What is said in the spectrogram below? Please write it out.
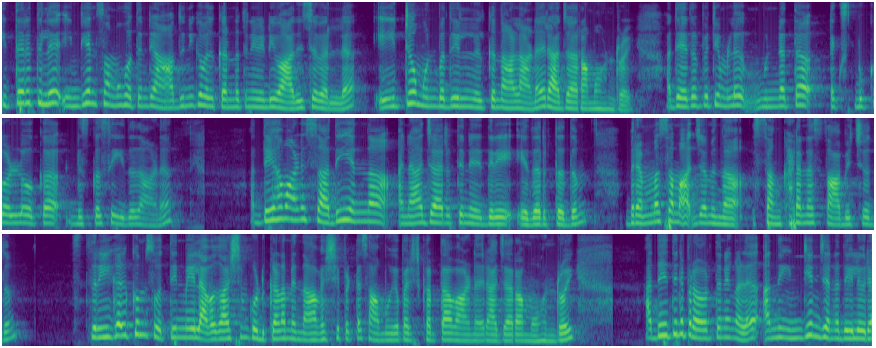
ഇത്തരത്തിൽ ഇന്ത്യൻ സമൂഹത്തിന്റെ ആധുനികവൽക്കരണത്തിന് വേണ്ടി വാദിച്ചവരിൽ ഏറ്റവും മുൻപന്തിയിൽ നിൽക്കുന്ന ആളാണ് രാജാ റാംമോഹൻ റോയ്. അദ്ദേഹത്തെപ്പറ്റി നമ്മൾ മുന്നത്തെ ടെക്സ്റ്റ് ബുക്കുകളിലും ഒക്കെ ഡിസ്കസ് ചെയ്തതാണ്. അദ്ദേഹമാണ് സതി എന്ന അനാചാരത്തിനെതിരെ എതിർത്തതും ബ്രഹ്മസമാജം എന്ന സംഘടന സ്ഥാപിച്ചതും സ്ത്രീകൾക്കും സ്വത്തിന്മേൽ അവകാശം കൊടുക്കണമെന്നാവശ്യപ്പെട്ട സാമൂഹ്യ പരിഷ്കർത്താവാണ് രാജാറാം റാംമോഹൻ റോയ്. അദ്ദേഹത്തിന്റെ പ്രവർത്തനങ്ങൾ അന്ന് ഇന്ത്യൻ ജനതയിൽ ഒരു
